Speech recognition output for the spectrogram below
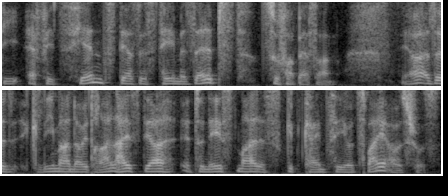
die Effizienz der Systeme selbst zu verbessern. Ja, also klimaneutral heißt ja zunächst mal, es gibt keinen CO2-Ausschuss.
